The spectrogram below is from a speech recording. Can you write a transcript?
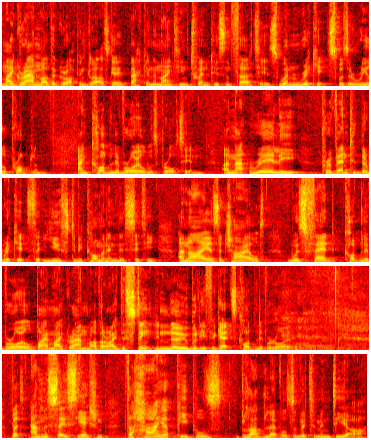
My grandmother grew up in Glasgow back in the 1920s and 30s when rickets was a real problem, and cod liver oil was brought in. And that really prevented the rickets that used to be common in this city. And I, as a child, was fed cod liver oil by my grandmother. I distinctly, nobody forgets cod liver oil. But an association, the higher people's blood levels of vitamin D are,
